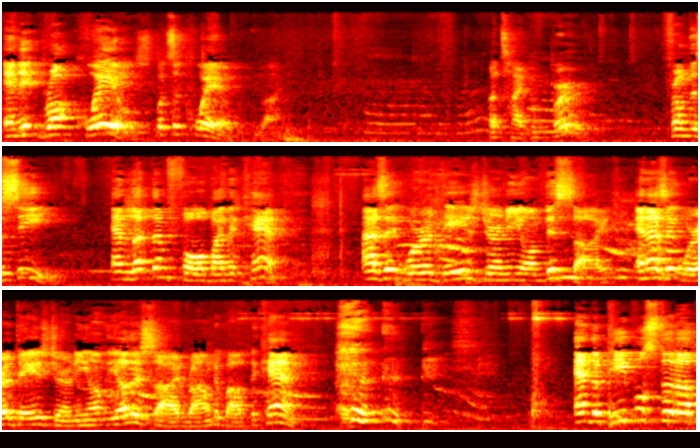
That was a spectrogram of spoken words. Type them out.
and it brought quails. What's a quail? A type of bird. From the sea, and let them fall by the camp, as it were a day's journey on this side, and as it were a day's journey on the other side, round about the camp. And the people stood up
